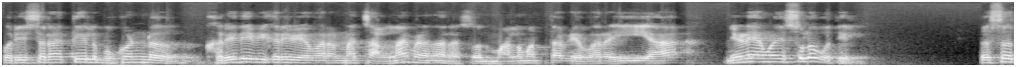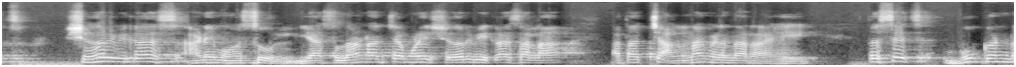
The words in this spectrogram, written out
परिसरातील भूखंड खरेदी विक्री व्यवहारांना चालना मिळणार असून मालमत्ता व्यवहारही या निर्णयामुळे सुलभ होतील. तसंच शहर विकास आणि महसूल या सुधारणांच्यामुळे शहर विकासाला आता चालना मिळणार आहे. तसेच भूखंड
